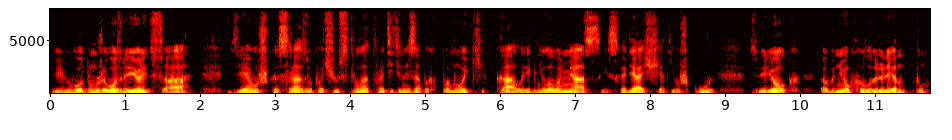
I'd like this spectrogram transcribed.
И вот он уже возле ее лица. Девушка сразу почувствовала отвратительный запах помойки, кала и гнилого мяса, исходящий от его шкуры. Зверек обнюхал ленту,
